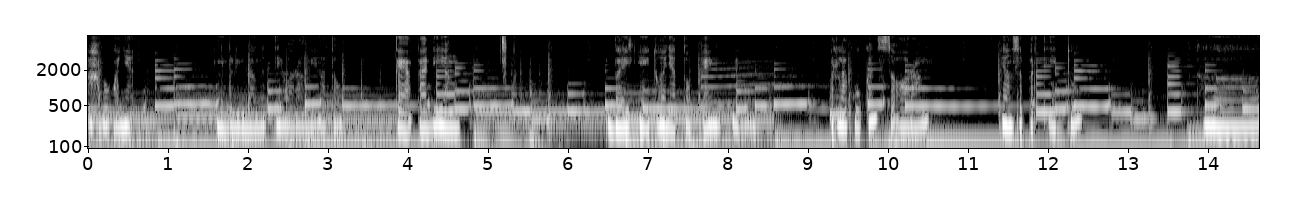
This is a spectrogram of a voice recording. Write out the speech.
ah pokoknya nyebelin banget deh orangnya atau kayak tadi yang baiknya itu hanya topeng gitu. Perlakukan seseorang yang seperti itu uh,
